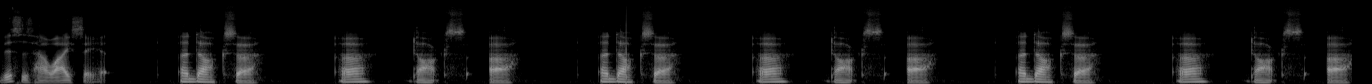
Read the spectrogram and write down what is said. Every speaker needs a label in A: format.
A: This is how I say it.
B: Adoxa. A doxa, a. Adoxa. A doxa, a. Adoxa. A doxa. a.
